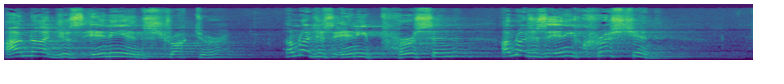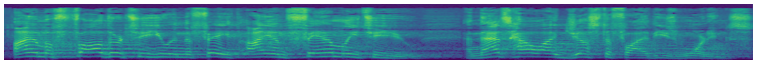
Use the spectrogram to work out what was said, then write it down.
I'm not just any instructor, I'm not just any person, I'm not just any Christian. I am a father to you in the faith, I am family to you. And that's how I justify these warnings.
